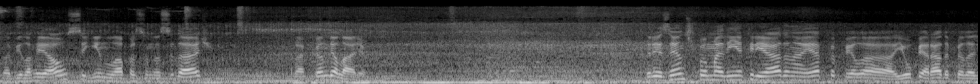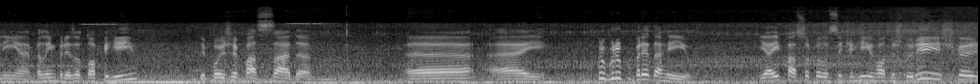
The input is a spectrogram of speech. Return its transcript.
da Vila Real, seguindo lá para cima da cidade, para Candelária. 300 foi uma linha criada na época pela, e operada pela, linha, pela empresa Top Rio, depois repassada uh, para o grupo Breda Rio. E aí passou pelo City Rio Rotas Turísticas,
